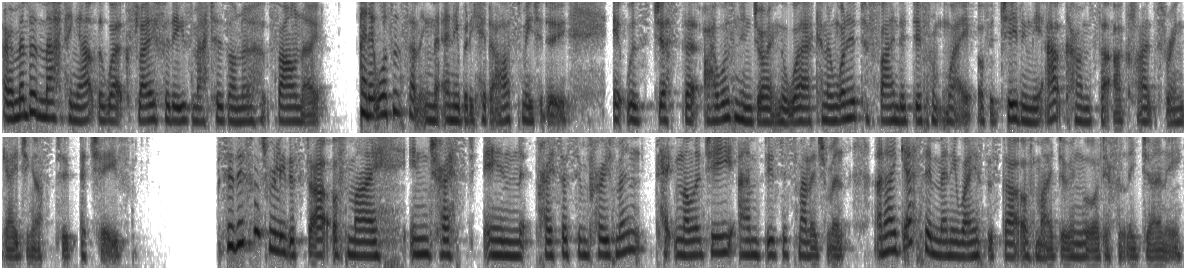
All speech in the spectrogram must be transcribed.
I remember mapping out the workflow for these matters on a file note. And it wasn't something that anybody had asked me to do. It was just that I wasn't enjoying the work and I wanted to find a different way of achieving the outcomes that our clients were engaging us to achieve. So, this was really the start of my interest in process improvement, technology, and business management. And I guess in many ways, the start of my Doing Law Differently journey.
